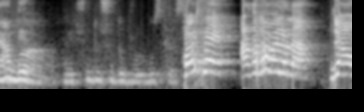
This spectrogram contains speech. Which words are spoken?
এখন দিও আপনি শুধু শুধু ভুল বুঝতেছেন। হয়েছে আর কথা বলো না যাও।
